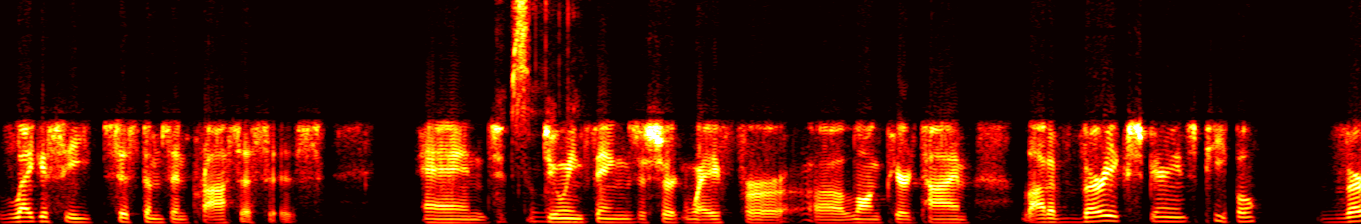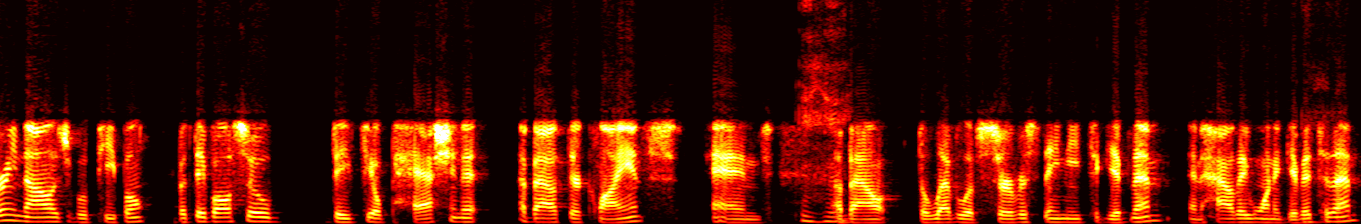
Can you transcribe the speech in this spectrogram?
legacy systems and processes and Absolutely. doing things a certain way for a long period of time. A lot of very experienced people, very knowledgeable people, but they've also they feel passionate about their clients and mm-hmm. about the level of service they need to give them and how they want to give it to mm-hmm. them,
